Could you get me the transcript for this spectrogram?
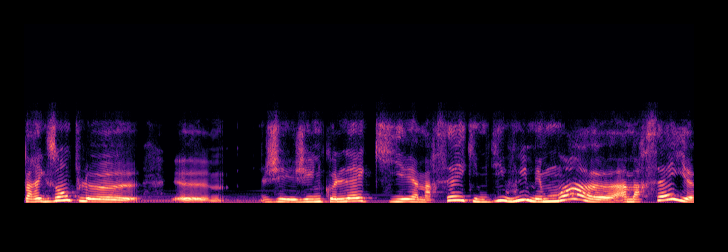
Par exemple, j'ai une collègue qui est à Marseille qui me dit oui, mais moi, euh, à Marseille,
